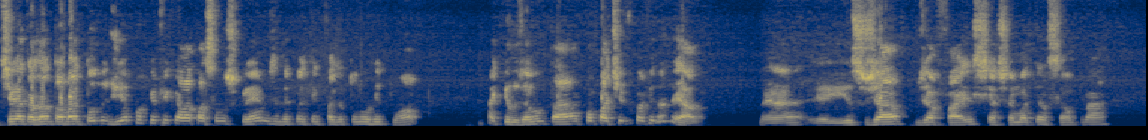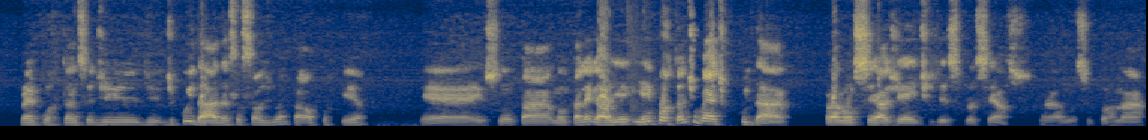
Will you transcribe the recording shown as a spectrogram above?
chega atrasado no trabalho todo dia porque fica lá passando os cremes e depois tem que fazer todo um ritual. Aquilo já não está compatível com a vida dela. Né? E isso já, já faz, já chama atenção para para a importância de, de, de, cuidar dessa saúde mental, porque é, isso não está não tá legal. E, e, é importante o médico cuidar para não ser agente desse processo, né? não se tornar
